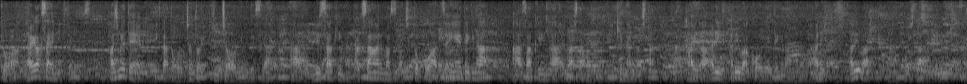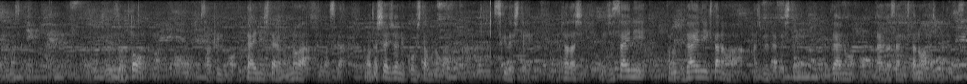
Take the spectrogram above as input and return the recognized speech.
今日は大学祭に来ております。初めて来たところちょっと緊張気味ですが美術作品がたくさんありますがちょっとここは前衛的な作品がありましたので気になりました。絵画ありあるいは工芸的なものがありあるいはこうしたありますかね。と作品を一体にしたようなものがありますが私は非常にこうしたものが好きでしてただし実際にこの美大に来たのは初めてでして美大の大学祭に来たのは初めてです、え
